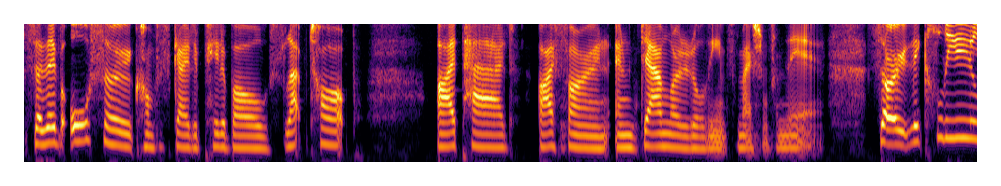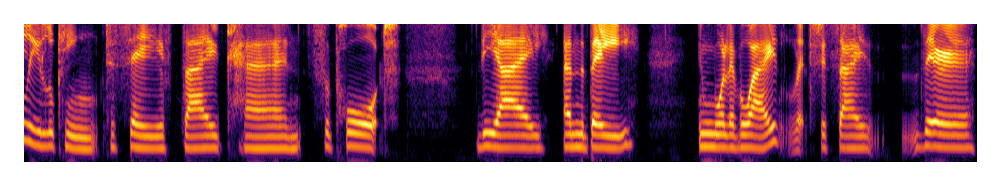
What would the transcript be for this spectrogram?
So they've also confiscated Peter Bol's laptop, iPad, iPhone, and downloaded all the information from there. So they're clearly looking to see if they can support the A and the B in whatever way. Let's just say they're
